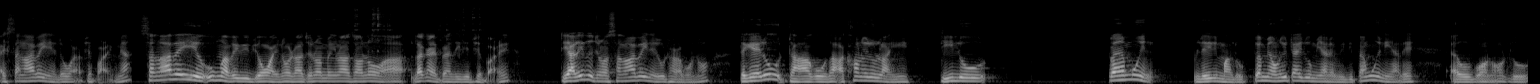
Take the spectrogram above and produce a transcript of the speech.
အဲ15ပဲနဲ့လောက်ရတာဖြစ်ပါတယ်ခင်ဗျာ15ပဲရေဥမာပေးပြီးပြောရရင်တော့ဒါကျွန်တော်မင်္ဂလာဆောင်တော့ကလက်ကင်ပန်းစီလေးဖြစ်ပါတယ်ဒီဟာလေးဆိုကျွန်တော်15ပဲနဲ့လောက်ထားတာပေါ့နော်တကယ်လို့ဒါကိုဒါအကောင့်လေးလောက်လိုက်ရင်ဒီလိုပန်းမွင့် လေးဒီမှာလို့ပြောင်ပြောင်လေးတိုက်လို့မရတယ်ပြီဒီပန်းမွင့်တွေကလည်းဟိုပေါ့နော်လို့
